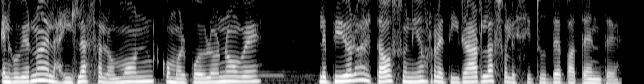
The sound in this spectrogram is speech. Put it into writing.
El gobierno de las Islas Salomón, como el pueblo Nove, le pidió a los Estados Unidos retirar la solicitud de patente,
